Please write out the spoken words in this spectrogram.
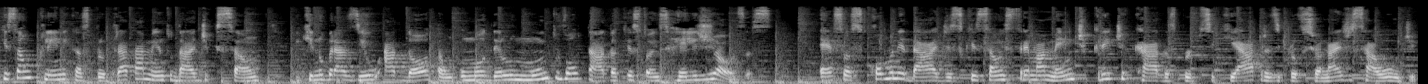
que são clínicas para o tratamento da adicção e que no Brasil adotam um modelo muito voltado a questões religiosas. Essas comunidades, que são extremamente criticadas por psiquiatras e profissionais de saúde,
